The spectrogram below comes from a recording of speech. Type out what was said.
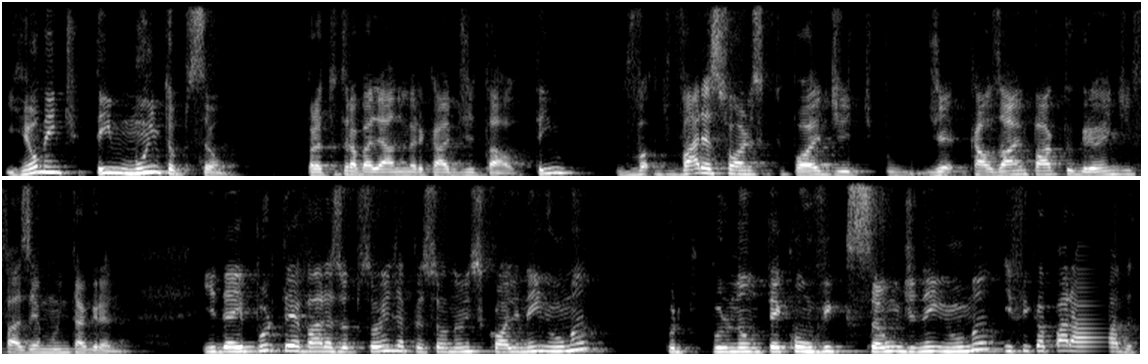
E realmente tem muita opção para tu trabalhar no mercado digital. Tem várias formas que tu pode tipo, causar um impacto grande e fazer muita grana. E daí, por ter várias opções, a pessoa não escolhe nenhuma, por, por não ter convicção de nenhuma e fica parada.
